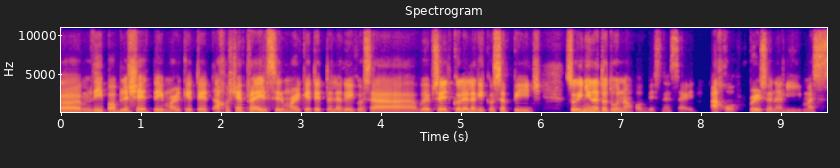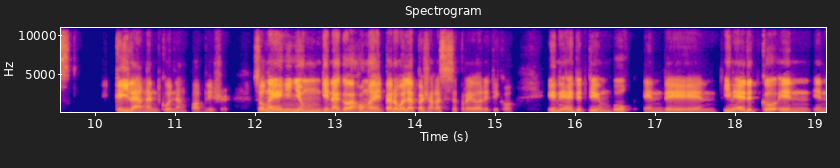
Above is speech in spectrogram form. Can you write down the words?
Um, they publish it, they market it. Ako syempre I'll still market it, lalagay ko sa website ko, lalagay ko sa page. So yun yung natutunan ko business side. Ako personally, mas kailangan ko ng publisher. So ngayon yun yung ginagawa ko ngayon pero wala pa siya kasi sa priority ko. Ini-edit ko yung book and then ini-edit ko in in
